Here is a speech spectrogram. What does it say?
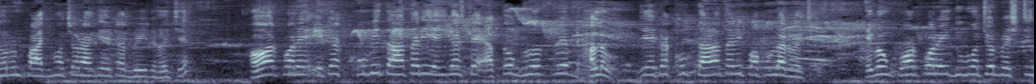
ধরুন পাঁচ বছর আগে এটা ব্রিড হয়েছে। হওয়ার পরে এটা খুবই তাড়াতাড়ি এই গাছটা এত গ্রোথ রেট ভালো যে এটা খুব তাড়াতাড়ি পপুলার হয়েছে। এবং পরপর এই দু বছর বেস্টিং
